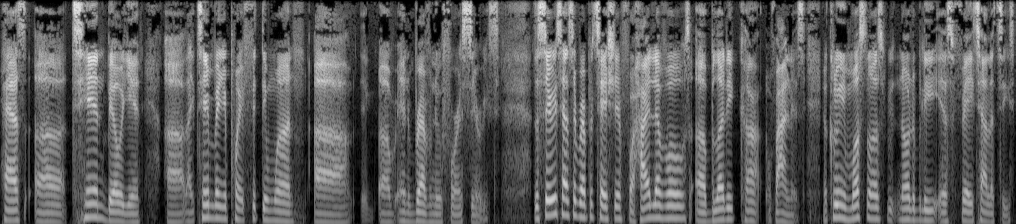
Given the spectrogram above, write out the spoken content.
has uh, 10 billion uh, like 10 billion point 51 uh, uh, in revenue for a series. The series has a reputation for high levels of bloody violence, including most notably its fatalities,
